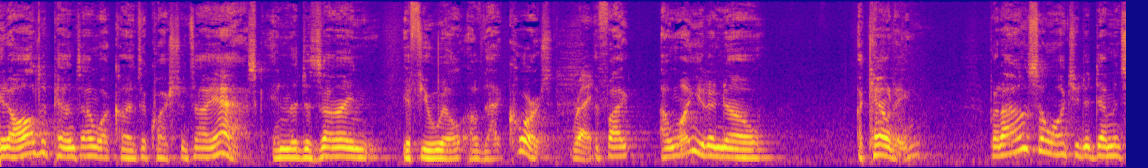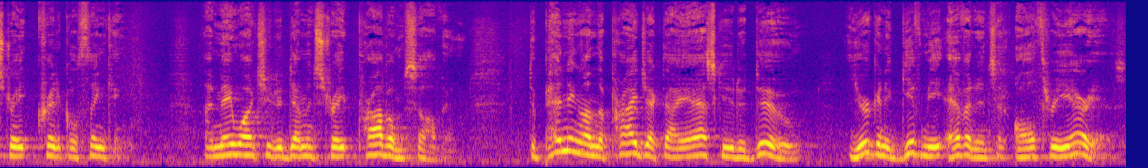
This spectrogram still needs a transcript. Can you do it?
it all depends on what kinds of questions I ask in the design, if you will, of that course. Right. If I, I want you to know accounting, but I also want you to demonstrate critical thinking. I may want you to demonstrate problem solving. Depending on the project I ask you to do, you're going to give me evidence in all three areas,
